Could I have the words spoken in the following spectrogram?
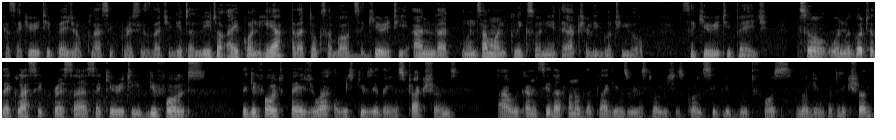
the security page of Classic Press is that you get a little icon here that talks about security and that when someone clicks on it they actually go to your security page. So when we go to the classic press security default, the default page which gives you the instructions, uh, we can see that one of the plugins we installed which is called CP Brute Force Login Protection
